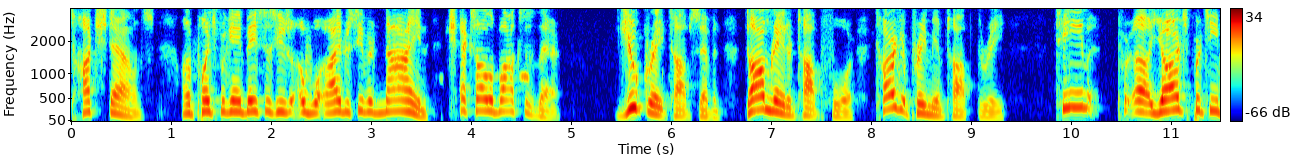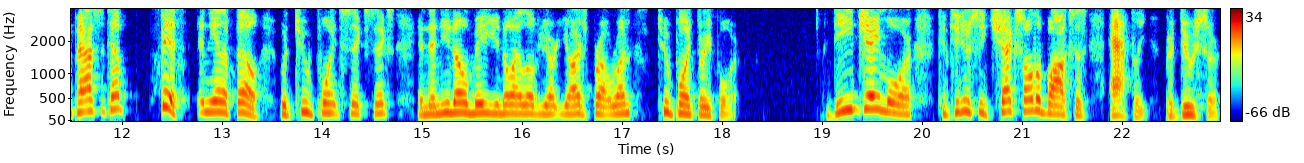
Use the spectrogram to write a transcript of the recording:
touchdowns on a points per game basis. He was a wide receiver nine. Checks all the boxes there. Juke rate top seven, dominator top four, target premium top three, team uh, yards per team pass attempt fifth in the NFL with 2.66. And then you know me, you know I love your yards per run, 2.34. DJ Moore continuously checks all the boxes athlete, producer,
